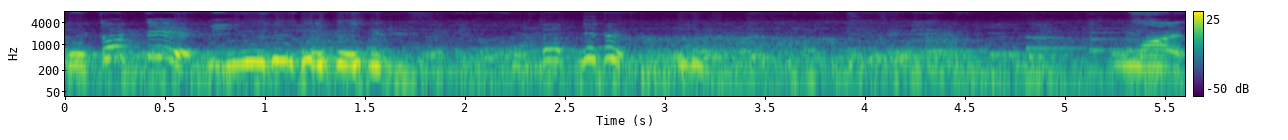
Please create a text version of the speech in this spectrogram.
ホタテ。ホタテ。うまい。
